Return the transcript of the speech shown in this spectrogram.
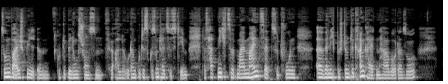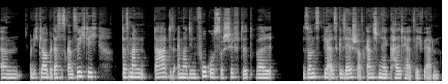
Zum Beispiel ähm, gute Bildungschancen für alle oder ein gutes Gesundheitssystem. Das hat nichts mit meinem Mindset zu tun, äh, wenn ich bestimmte Krankheiten habe oder so, ähm, und ich glaube, das ist ganz wichtig, dass man da einmal den Fokus so shiftet, weil sonst wir als Gesellschaft ganz schnell kaltherzig werden.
